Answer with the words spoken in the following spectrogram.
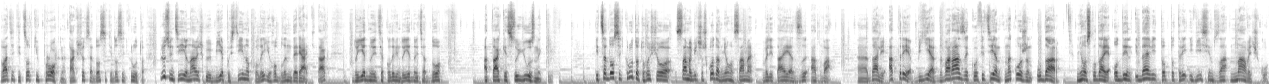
20% прокне, так що це досить і досить круто. Плюс він цією навичкою б'є постійно, коли його блендерять, так? Доєднується, коли він доєднується до атаки союзників. І це досить круто, тому що саме більша шкода в нього саме вилітає з А2. Е, Далі А3 б'є два рази, коефіцієнт на кожен удар в нього складає 1,9, тобто 3,8 за навичку.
